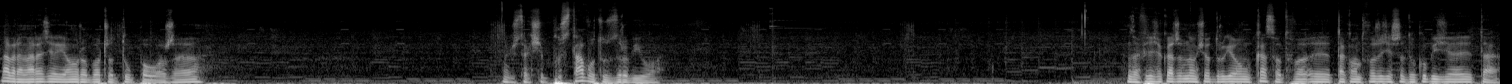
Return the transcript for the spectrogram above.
Dobra, na razie ją roboczo tu położę. Już tak się pustawo tu zrobiło. Za chwilę się okaże, że będę musiał drugą kasę y, taką otworzyć, jeszcze dokupić y, te.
